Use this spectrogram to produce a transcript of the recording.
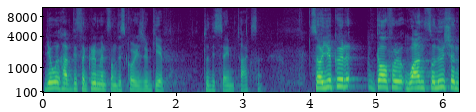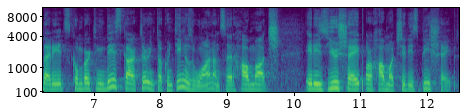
you will have disagreements on the scores you give to the same taxa. So you could go for one solution that it's converting this character into a continuous one and said how much it is U-shaped or how much it is B-shaped.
